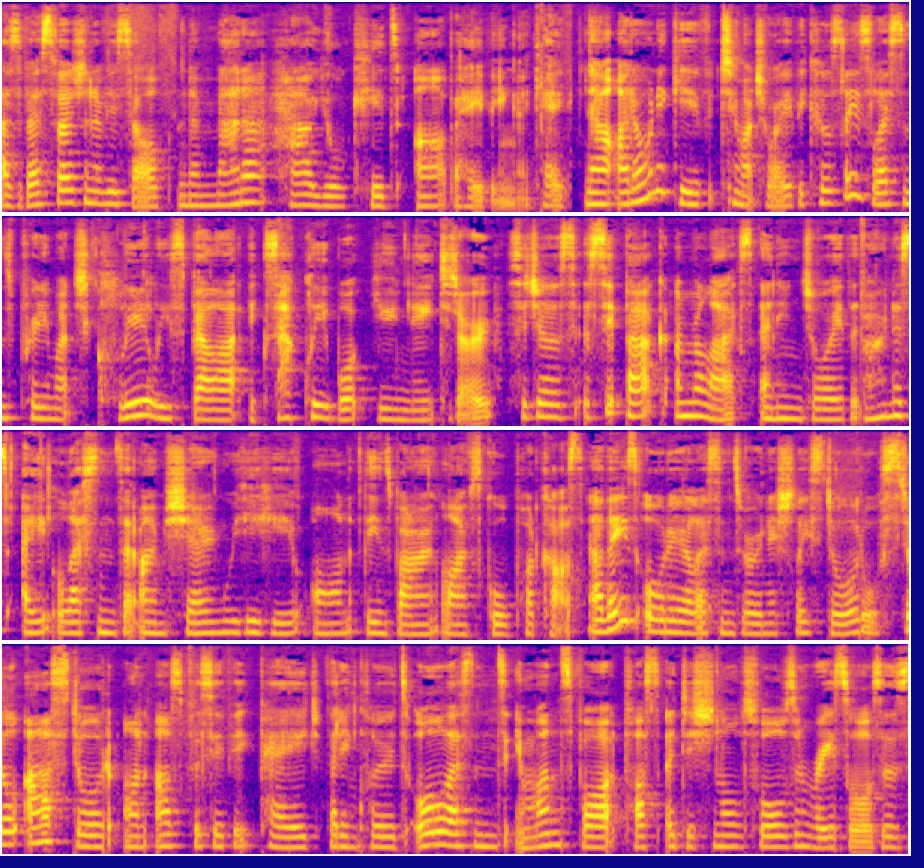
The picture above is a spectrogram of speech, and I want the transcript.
as the best version of yourself, no matter how your kids are behaving. Okay, now I don't want to give too much away because these lessons pretty much clearly spell out exactly what you need to do. So just sit back and relax and enjoy the bonus eight lessons that I'm sharing with you here on the Inspiring Life School podcast. Now, these audio lessons were initially stored or still are stored on a specific page that includes all lessons in one spot plus additional tools and resources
